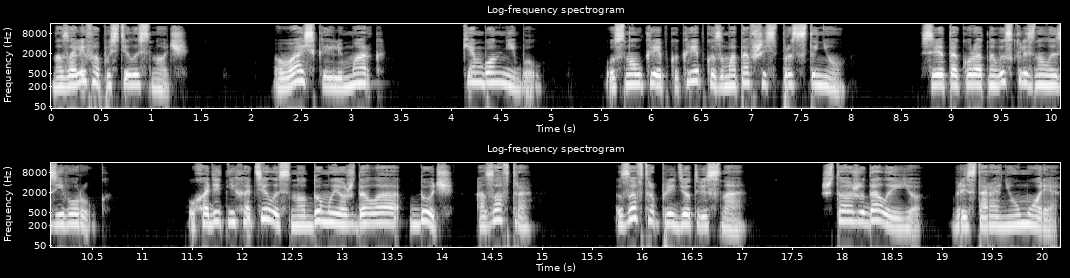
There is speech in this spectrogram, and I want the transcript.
На залив опустилась ночь. Васька или Марк, кем бы он ни был, уснул крепко-крепко, замотавшись в простыню. Света аккуратно выскользнула из его рук. Уходить не хотелось, но дома ее ждала дочь, а завтра... Завтра придет весна. Что ожидало ее в ресторане у моря?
